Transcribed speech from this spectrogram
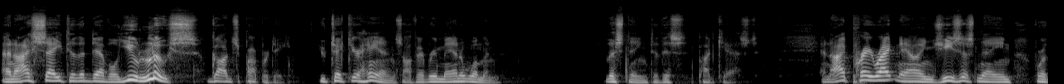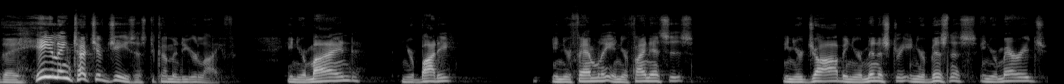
And I say to the devil, You loose God's property. You take your hands off every man and woman listening to this podcast. And I pray right now in Jesus' name for the healing touch of Jesus to come into your life, in your mind, in your body, in your family, in your finances, in your job, in your ministry, in your business, in your marriage,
